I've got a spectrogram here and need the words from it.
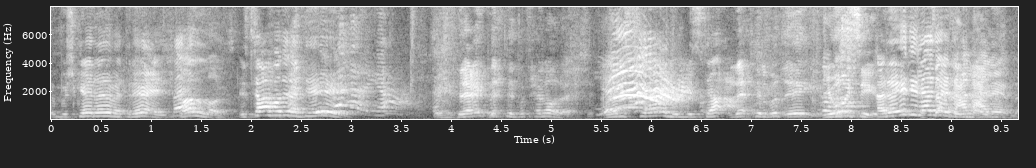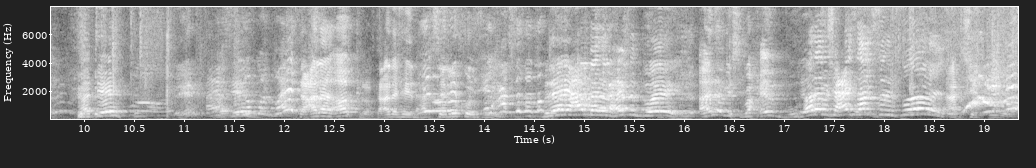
المشكلة إن أنا بترعش. خلص. الساعة فاضل قد إيه؟ بتلاقي ريحه البيض حلوة ولا وحشه؟ أنا مش فاهم مش ساعه ريحه البيض إيه؟ يوسف. أنا إيدي لزقت على. العلامة. هات إيه؟ إيه؟ البيض تعالى يا أكرم تعالى هنا هغسل لكم الفول لا يا عم أنا بحب البويه أنا مش بحبه. أنا مش عايز أغسل الفويل اكشن إيه؟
